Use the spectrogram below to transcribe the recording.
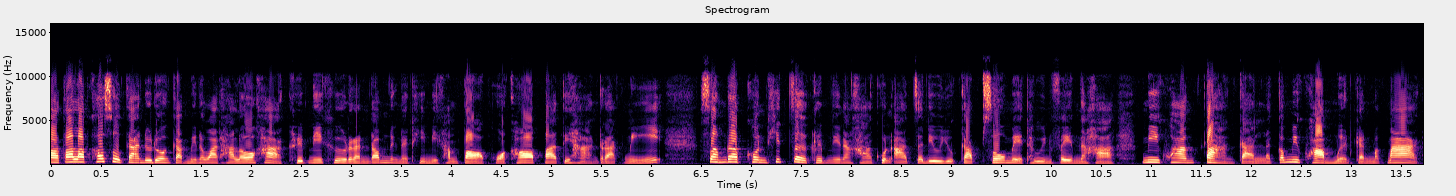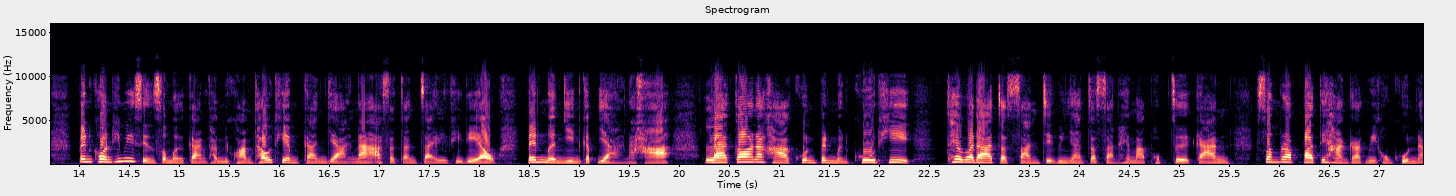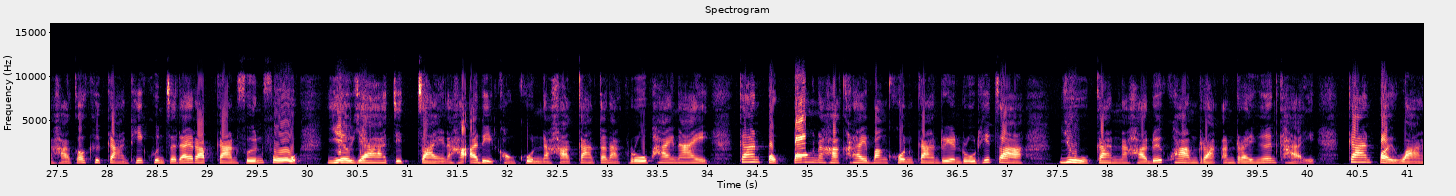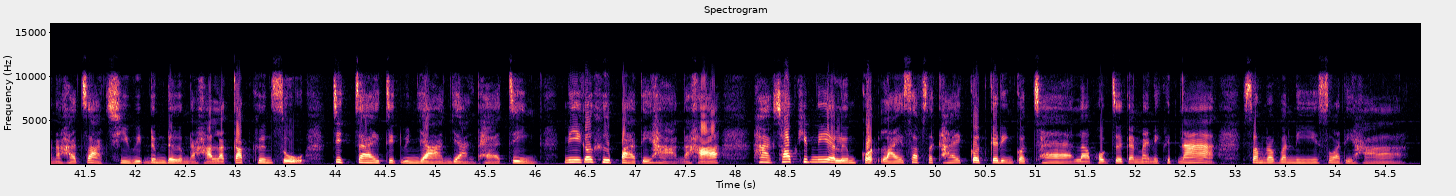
ขอต้อนรับเข้าสู่การดูดวงกับมินาวาทาโร่ค่ะ คลิปนี้คือรันดอมหนึ่งนาทีมีคำตอบหัวข้อปาฏิหาริย์รักนี้สำหรับคนที่เจอคลิปนี้นะคะ คุณอาจจะดิวอยู่กับโซเมททวินเฟมนะคะ มีความต่างกันและก็มีความเหมือนกันมากๆ เป็นคนที่มีสินเสมอกันค่ะมีความเท่าเทียมกันอย่างน่าอัศจรรย์ใจเลยทีเดียว เป็นเหมือนยินกับหยางนะคะ และก็นะคะคุณเป็นเหมือนคู่ที่ เทวดาจัดสรรจิตวิญญาณจัดสรรให้มาพบเจอกันสำหรับปาฏิหาริย์รักนี้ของคุณนะคะ ก็คือการที่คุณจะได้รับการฟื้นฟู เยียวยาจิตใจนะคะ อดีตของคุณนะคะ การตระหนักรู้ภายใน การปกป้องนะคะ ใครบางคนการเรียนรู้ที่จะอยู่กันนะคะ ด้วยความรักอันไรเงื่อนไข การปล่อยวางนะคะ จากชีวิตเดิมๆนะคะ และกลับคืนสู่จิตใจจิตวิญญาณอย่างแท้จริง นี่ก็คือปาฏิหาริย์นะคะ หากชอบคลิปนี้อย่าลืมกดไลค์ Subscribe กดกระดิ่งกดแชร์ แล้วพบเจอกันใหม่ในคลิปหน้าสำหรับวันนี้ สวัสดีค่ะ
